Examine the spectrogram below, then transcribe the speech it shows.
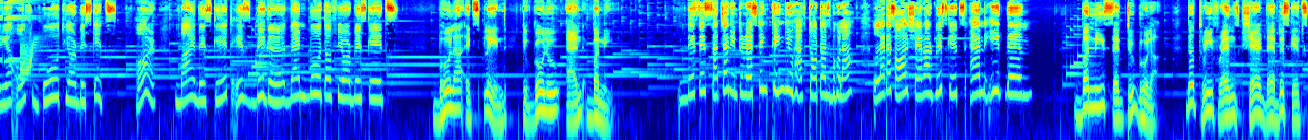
area of both your biscuits. Or, my biscuit is bigger than both of your biscuits. Bhola explained to Golu and Bunny. This is such an interesting thing you have taught us, Bhola. Let us all share our biscuits and eat them. Bunny said to Bhola. The three friends shared their biscuits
